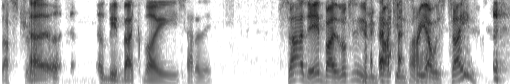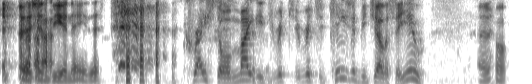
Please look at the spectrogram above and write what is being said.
that's true. Uh, it'll be back by Saturday. Saturday, by the looks of it, you'll be back in three hours' time. Persian DNA. This. Christ Almighty, Rich, Richard Keys would be jealous of you. I know.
